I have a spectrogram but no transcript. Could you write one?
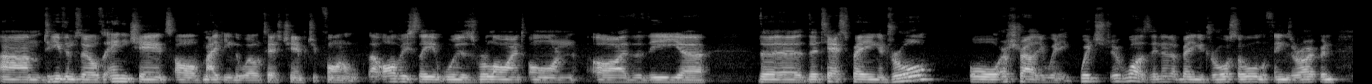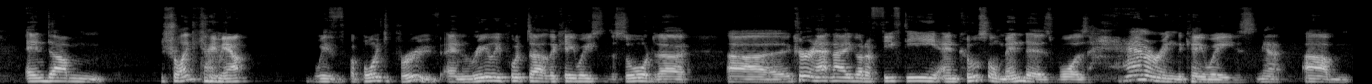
um, to give themselves any chance of making the World Test Championship final. Uh, Obviously, it was reliant on either the, uh, the, the test being a draw or Australia winning, which it was. It ended up being a draw, so all the things are open. And um, Sri Lanka came out with a point to prove and really put uh, the Kiwis to the sword. Uh, uh, Karunaratne got a 50, and Kusal Mendis was hammering the Kiwis. Yeah. Um,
